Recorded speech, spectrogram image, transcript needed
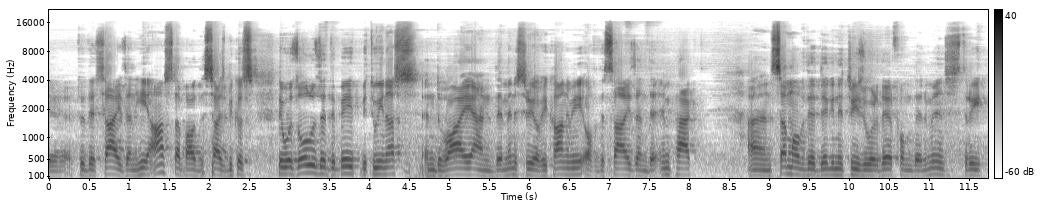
uh, to the size. And he asked about the size because there was always a debate between us and Dubai and the Ministry of Economy of the size and the impact. And some of the dignitaries were there from the ministry.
